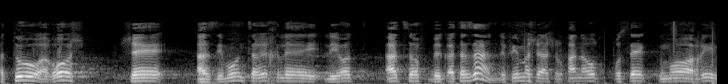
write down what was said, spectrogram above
הטור, הראש, שהזימון צריך להיות עד סוף ברכת הזן. לפי מה שהשולחן ערוך פוסק כמו הריב,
